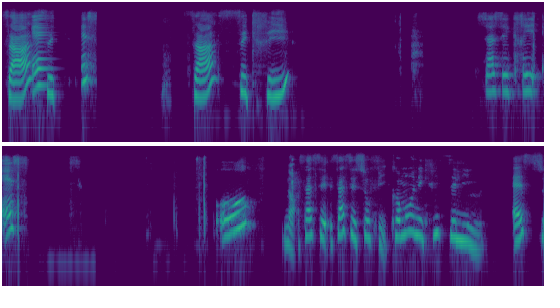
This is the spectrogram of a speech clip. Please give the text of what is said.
Ça, c'est ça s'écrit. Ça s'écrit S O. Non, ça c'est ça c'est Sophie. Comment on écrit Célim S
